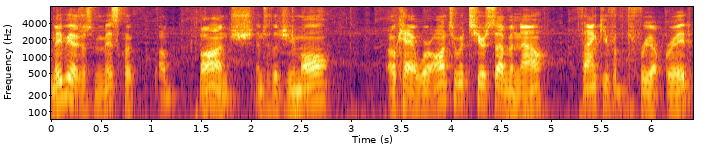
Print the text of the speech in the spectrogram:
Maybe I just misclicked a bunch into the Gmaul. Okay, we're on to a tier 7 now. Thank you for the free upgrade.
